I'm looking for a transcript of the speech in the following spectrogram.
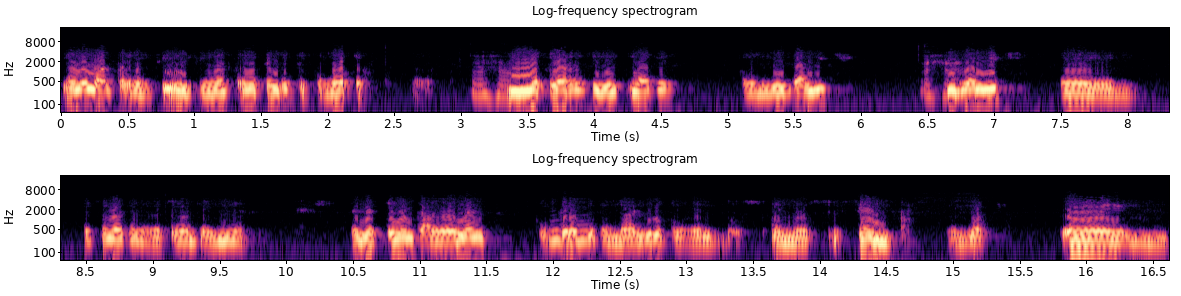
Yo me vencido, y si no es con este grupo, con otro. Y me fui a recibir clases con Luis Galich. Luis. Galich eh, es una generación antes mía. Él estuvo en Cabelan, que creo que llamaba el grupo en los, en los 60, en Guapi. Eh,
